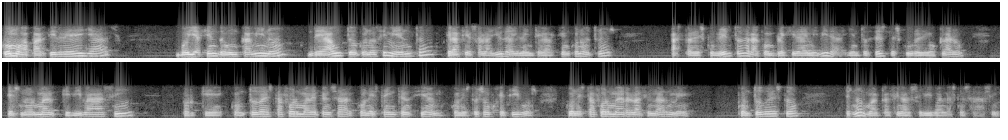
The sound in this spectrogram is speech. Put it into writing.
cómo a partir de ellas voy haciendo un camino de autoconocimiento, gracias a la ayuda y la interacción con otros, hasta descubrir toda la complejidad de mi vida. Y entonces descubro, digo, claro, es normal que viva así porque con toda esta forma de pensar, con esta intención, con estos objetivos, con esta forma de relacionarme, con todo esto, es normal que al final se vivan las cosas así.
